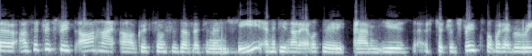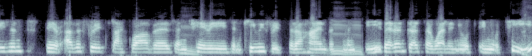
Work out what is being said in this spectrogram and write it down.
So our citrus fruits are, high, are good sources of vitamin C, and if you're not able to um, use citrus fruits for whatever reason, there are other fruits like guavas and cherries and kiwi fruits that are high in vitamin C. They don't go so well in your in your tea,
